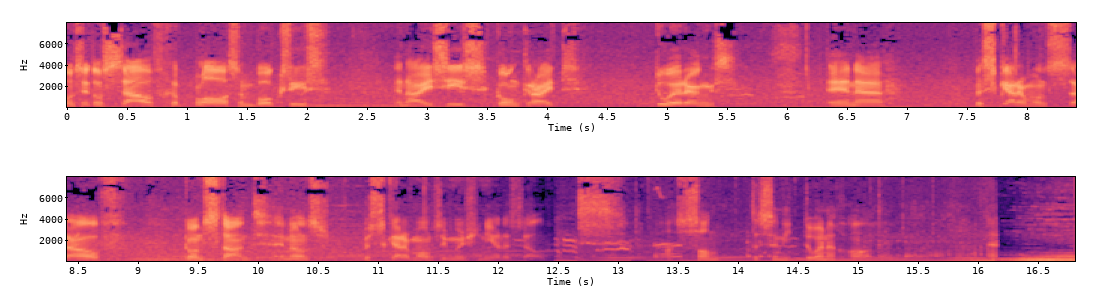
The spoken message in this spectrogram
Ons het onsself geplaas in boksies en huisies, konkrete torings en uh beskerm onsself konstant en ons beskerm ons emosionele self. As sand tussen die tone gehad. En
